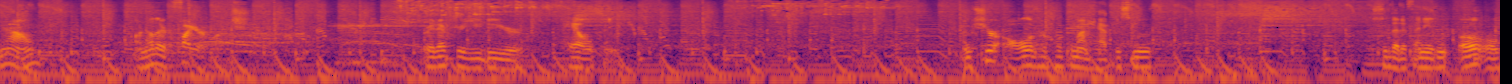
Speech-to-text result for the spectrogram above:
Now, another fire punch. Right after you do your hail thing. I'm sure all of her Pokemon have this move. So that if any. Oh, oh.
